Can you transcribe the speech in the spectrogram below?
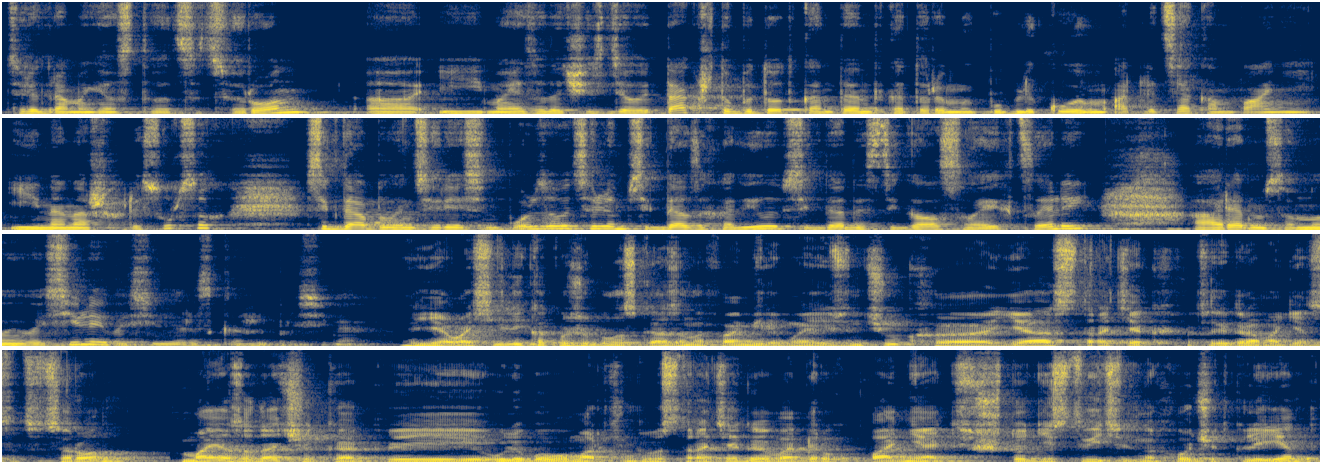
телеграм-агентства Цицерон, а, и моя задача сделать так, чтобы тот контент, который мы публикуем от лица компании и на наших ресурсах, всегда был интересен пользователям, всегда заходил и всегда достигал своих целей. А рядом со мной Василий. Василий, расскажи про себя. Я Василий, как уже было сказано, фамилия моя Юзенчук. Я стратег телеграм-агентства Цицерон. Моя задача, как и у любого маркетингового стратега, во-первых, понять, что действительно хочет клиент,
